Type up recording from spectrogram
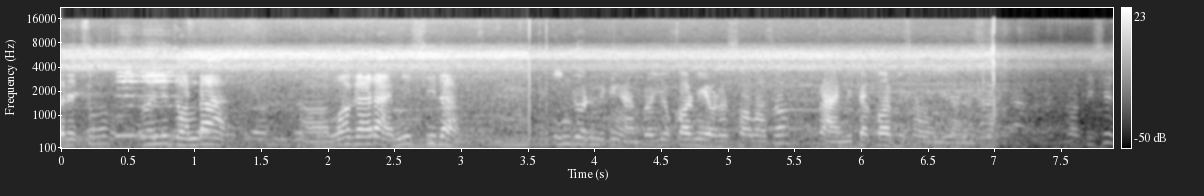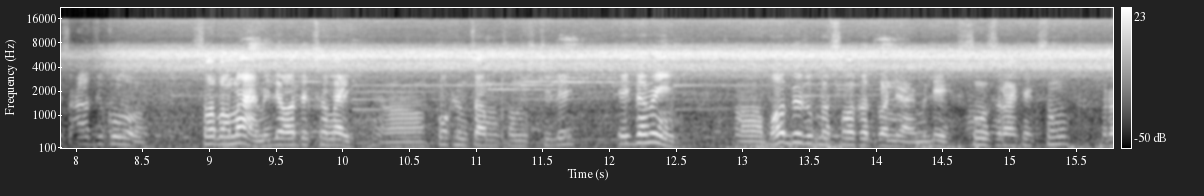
गरेछौँ र यो झन्डा लगाएर हामी सिधा इन्डोर मिटिङ हाम्रो यो कर्मी एउटा सभा छ र हामी त्यहाँ कर्मी सभामा जानेछौँ। र विशेष आजको सभामा हामीले अध्यक्षलाई पोखरिङ तामाङ समष्टिले एकदमै भव्य रूपमा स्वागत गर्ने हामीले सोच राखेका छौँ र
